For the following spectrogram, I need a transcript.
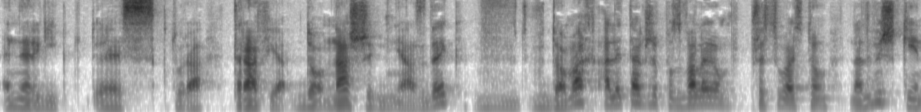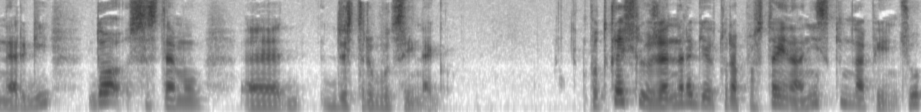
energii, e, która trafia do naszych gniazdek w, w domach, ale także pozwalają przesyłać tą nadwyżki energii do systemu e, dystrybucyjnego. Podkreślił, że energia, która powstaje na niskim napięciu,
